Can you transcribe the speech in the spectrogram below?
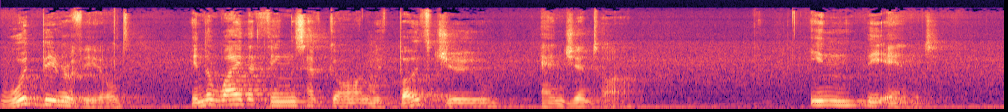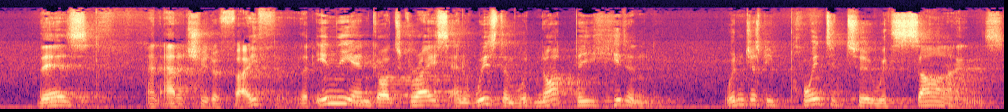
would be revealed in the way that things have gone with both Jew and Gentile. In the end, there's an attitude of faith that in the end God's grace and wisdom would not be hidden, wouldn't just be pointed to with signs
